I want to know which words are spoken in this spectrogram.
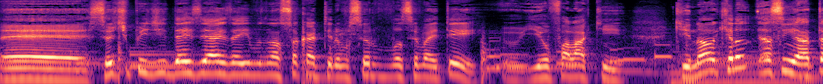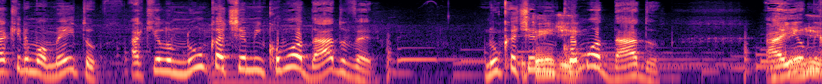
é, se eu te pedir 10 reais aí na sua carteira, você, você vai ter? E eu, falar que, que não, aquilo, assim, até aquele momento, aquilo nunca tinha me incomodado, velho. Nunca tinha Entendi. me incomodado. Aí eu me,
